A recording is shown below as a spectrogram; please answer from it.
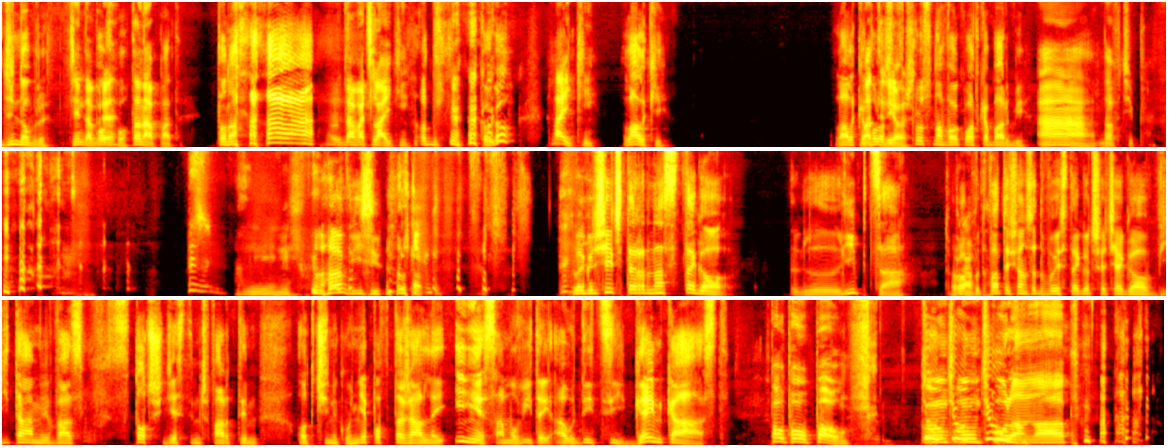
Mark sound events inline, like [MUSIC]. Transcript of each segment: Dzień dobry. Dzień dobry, Poszło. to napad. To na... [LAUGHS] Dawać lajki. Od kogo? [LAUGHS] Lajki. Lalki. Lalka. Bolesław Prus, nowa okładka Barbie. A, dowcip. [LAUGHS] Aha, widzisz. Którego dzisiaj 14 lipca roku prawda. 2023 witamy was w 134 odcinku niepowtarzalnej i niesamowitej audycji Gamecast. Po, po, po. Ciu, Pum, pum, pull up. [LAUGHS]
